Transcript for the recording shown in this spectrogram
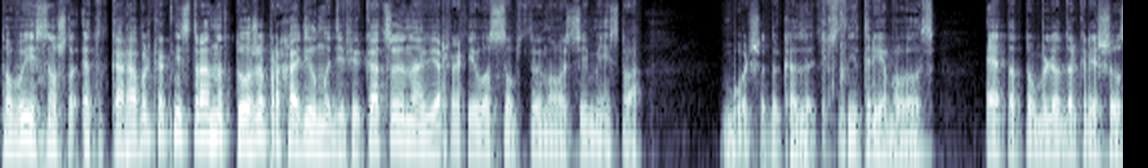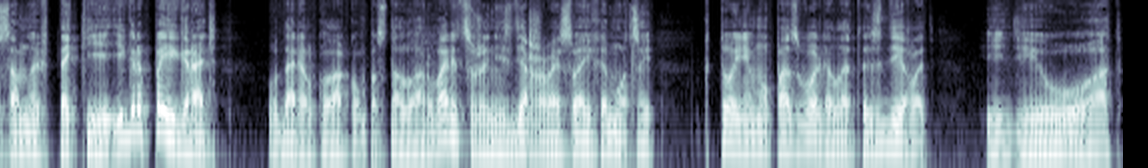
то выяснил, что этот корабль, как ни странно, тоже проходил модификацию на верфях его собственного семейства. Больше доказательств не требовалось. Этот ублюдок решил со мной в такие игры поиграть. Ударил кулаком по столу арварец, уже не сдерживая своих эмоций. Кто ему позволил это сделать? Идиот!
